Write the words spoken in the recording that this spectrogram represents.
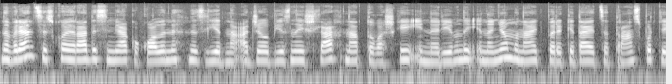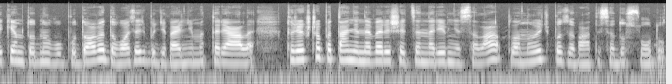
На варіант сільської ради сім'я Коколених не згідна, адже об'їзний шлях надто важкий і нерівний, і на ньому навіть перекидається транспорт, яким до новобудови довозять будівельні матеріали. Тож, якщо питання не вирішиться на рівні села, планують позиватися до суду.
